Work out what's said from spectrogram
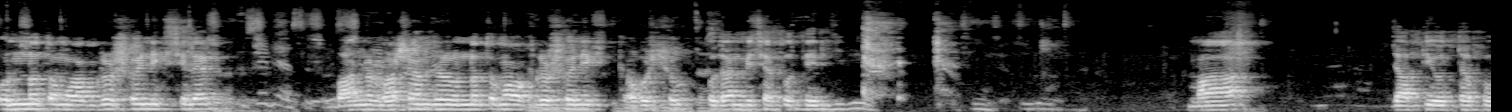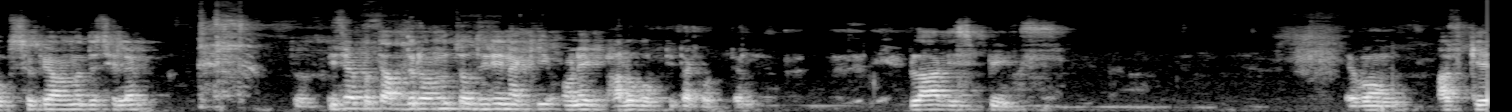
অন্যতম অগ্রসৈনিক ছিলেন। বায়ান্নর ভাষা আন্দোলনের অন্যতম অগ্রসৈনিক অবশ্য প্রধান বিচারপতির মা জাতীয় অধ্যাপক সুফি আহমদ ছিলেন। তো বিচারপতি আব্দুর রহমান চৌধুরী নাকি অনেক ভালো বক্তৃতা করতেন। Blood speaks. এবং আজকে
